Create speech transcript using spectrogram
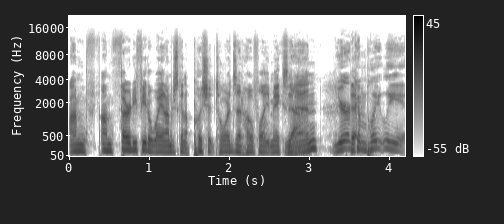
I'm I'm 30 feet away and I'm just gonna push it towards it. Hopefully, it makes Yeah. it in. You're Th- completely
